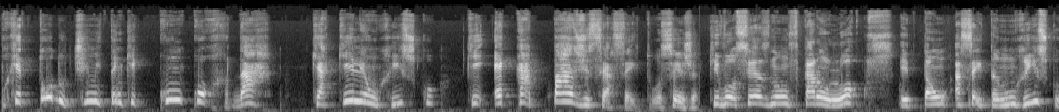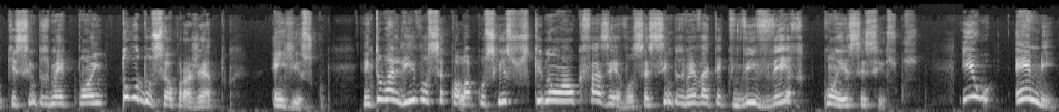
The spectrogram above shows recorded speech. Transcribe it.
Porque todo time tem que concordar que aquele é um risco que é capaz de ser aceito. Ou seja, que vocês não ficaram loucos e estão aceitando um risco que simplesmente põe todo o seu projeto em risco. Então ali você coloca os riscos que não há o que fazer, você simplesmente vai ter que viver com esses riscos. E o M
